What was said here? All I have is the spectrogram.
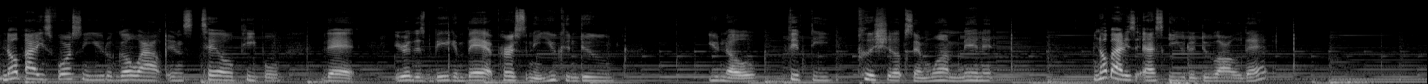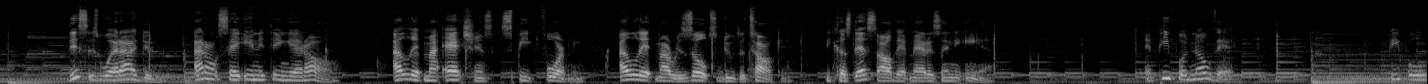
Nobody's forcing you to go out and tell people that you're this big and bad person and you can do, you know, 50 push ups in one minute Nobody's asking you to do all of that. This is what I do. I don't say anything at all. I let my actions speak for me. I let my results do the talking because that's all that matters in the end. And people know that. People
